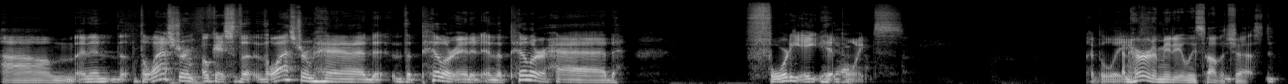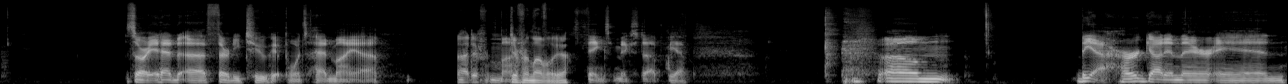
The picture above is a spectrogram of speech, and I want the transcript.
Um, and then the, the last room. Okay, so the, the last room had the pillar in it, and the pillar had forty eight hit Yeah. points, I believe. And Herd immediately saw the chest. Sorry, it had uh, thirty two hit points. I had my uh, Uh, different, My- different level. Yeah. things mixed up. Yeah. Um. But yeah, Herd got in there and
